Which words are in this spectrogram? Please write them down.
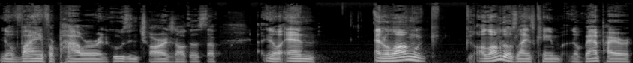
you know vying for power and who's in charge and all this stuff. You know, and and along along those lines came you know, vampire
